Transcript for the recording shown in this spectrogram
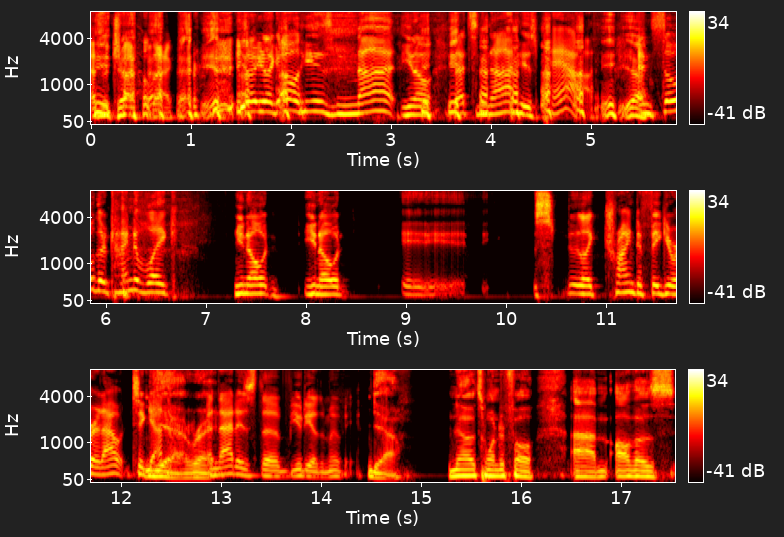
as a child actor you know you're like oh he is not you know that's not his path Yeah. and so they're kind of like you know you know like trying to figure it out together. Yeah, right. And that is the beauty of the movie. Yeah. No, it's wonderful. Um, all those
